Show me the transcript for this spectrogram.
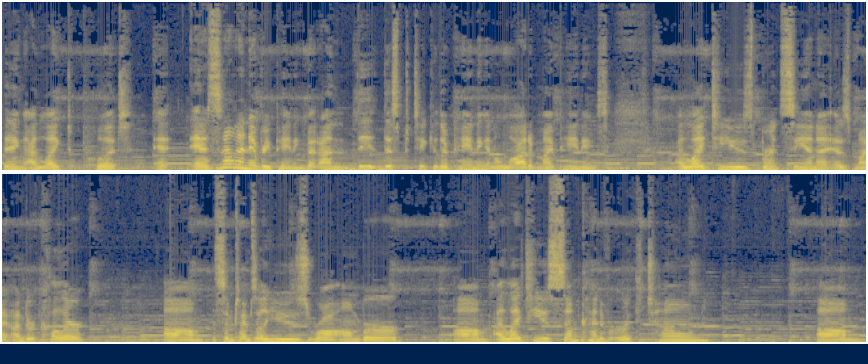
thing I like to put and, it's not on every painting but on the, this particular painting and a lot of my paintings I like to use burnt sienna as my undercolor um, sometimes I'll use raw umber. Um, I like to use some kind of earth tone um,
